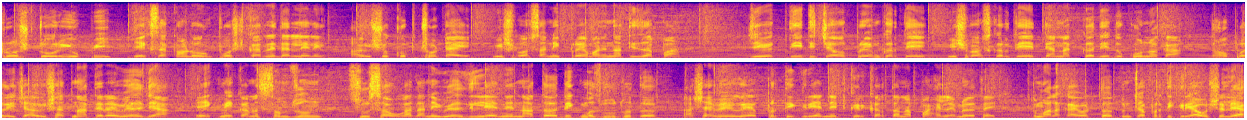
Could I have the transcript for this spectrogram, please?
true story UP एक अकाउंटवरून पोस्ट करण्यात आलेले आहे. आयुष्य खूप छोटं आहे. विश्वास आणि प्रेमाने नाती जपा. जी व्यक्ती तिच्यावर प्रेम करते विश्वास करते त्यांना कधी दुखू नका. धावपळीच्या आयुष्यात नात्याला वेळ द्या. एकमेकांना समजून सुसंवादाने वेळ दिल्याने नातं अधिक मजबूत होतं. अशा वेगवेगळ्या प्रतिक्रिया नेटकरी करताना पाहायला मिळत आहे. तुम्हाला काय वाटतं? तुमच्या प्रतिक्रिया अवश्य लिहा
